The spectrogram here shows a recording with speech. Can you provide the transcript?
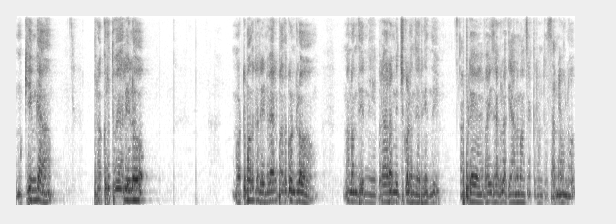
ముఖ్యంగా ప్రకృతి వ్యాలీలో మొట్టమొదటి రెండు వేల పదకొండులో మనం దీన్ని ప్రారంభించుకోవడం జరిగింది. అప్పుడే వైజాగ్లో ధ్యానమా చక్రం సమయంలో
